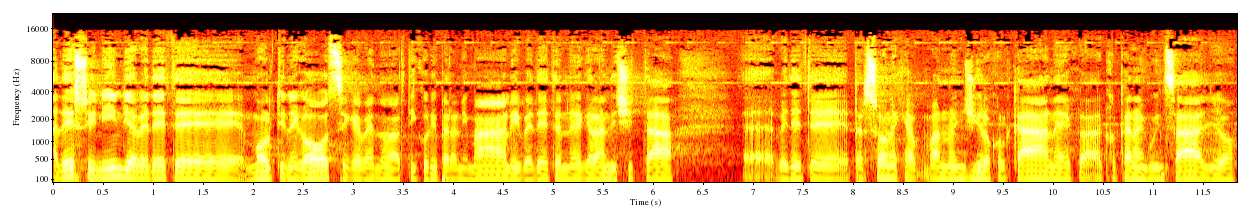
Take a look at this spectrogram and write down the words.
adesso in India vedete molti negozi che vendono articoli per animali, vedete nelle grandi città, eh, vedete persone che vanno in giro col cane, col cane al guinzaglio.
